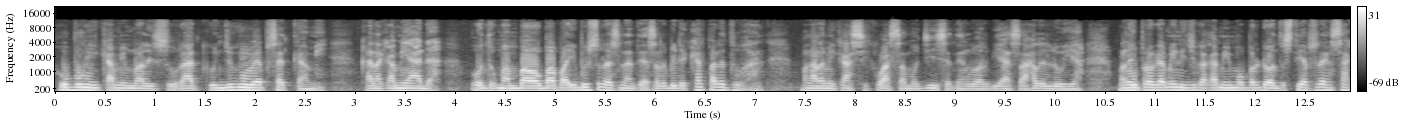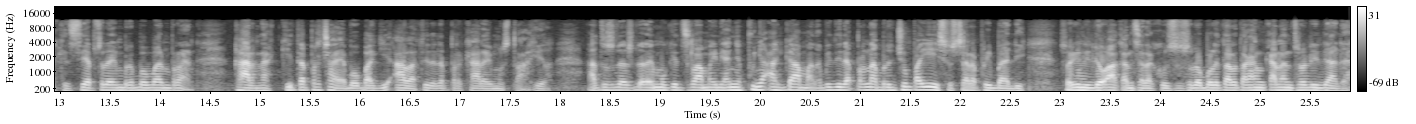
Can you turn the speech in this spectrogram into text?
hubungi kami melalui surat, kunjungi website kami karena kami ada untuk membawa Bapak Ibu sudah senantiasa lebih dekat pada Tuhan, mengalami kasih kuasa mujizat yang luar biasa. Haleluya. Melalui program ini juga kami mau berdoa untuk setiap saudara yang sakit, setiap saudara yang berbeban berat. Karena kita percaya bahwa bagi Allah tidak ada perkara yang mustahil. Atau saudara-saudara yang mungkin selama ini hanya punya agama tapi tidak pernah berjumpa Yesus secara pribadi. Saudara yang didoakan secara khusus, sudah boleh taruh tangan kanan saudara di dada.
